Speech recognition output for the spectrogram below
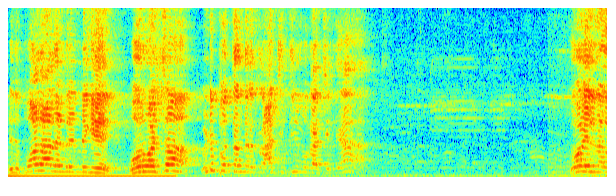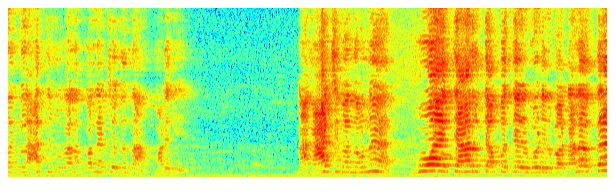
இது போதாது என்று இன்றைக்கு ஒரு வருஷம் விடுப்பு தந்திருக்கிற ஆட்சி திமுக ஆட்சி இல்லையா? கோயில் நிலங்கள் அதிமுக எல்லாம் கொள்ளடிச்சு வச்சிருந்தான் மடங்கி நாங்க ஆட்சிக்கு வந்த உடனே மூவாயிரத்தி அறுநூத்தி ஐம்பத்தி ஏழு கோடி ரூபாய் நிலத்தை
